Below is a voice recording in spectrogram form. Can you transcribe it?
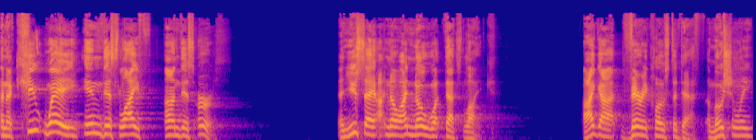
an acute way in this life on this earth. And you say, No, I know what that's like. I got very close to death, emotionally,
